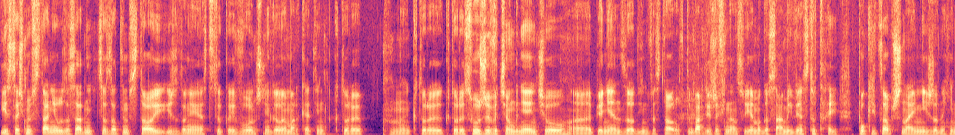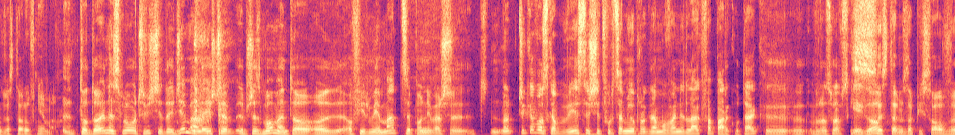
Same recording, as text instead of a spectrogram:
jesteśmy w stanie uzasadnić, co za tym stoi i że to nie jest tylko i wyłącznie goły marketing, który który, który służy wyciągnięciu e, pieniędzy od inwestorów. Tym bardziej, że finansujemy go sami, więc tutaj póki co przynajmniej żadnych inwestorów nie ma. To do NSFlow oczywiście dojdziemy, ale jeszcze przez moment o, o, o, firmie Matce, ponieważ e, no, ciekawostka, jesteście twórcami oprogramowania dla Akwaparku, tak? E, wrocławskiego. System zapisowy,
